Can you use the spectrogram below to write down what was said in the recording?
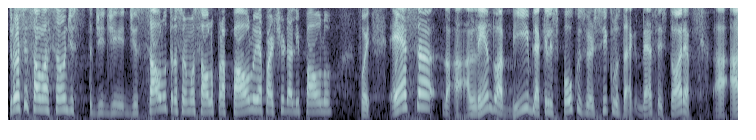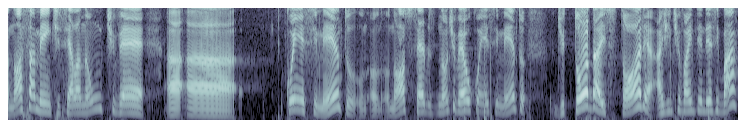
trouxe a salvação de, de, de, de Saulo, transformou Saulo para Paulo e a partir dali Paulo foi. Essa, a, a, lendo a Bíblia, aqueles poucos versículos da, dessa história, a, a, nossa mente, se ela não tiver a, conhecimento, o, o, nosso cérebro não tiver o conhecimento de toda a história, a gente vai entender assim, bah,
